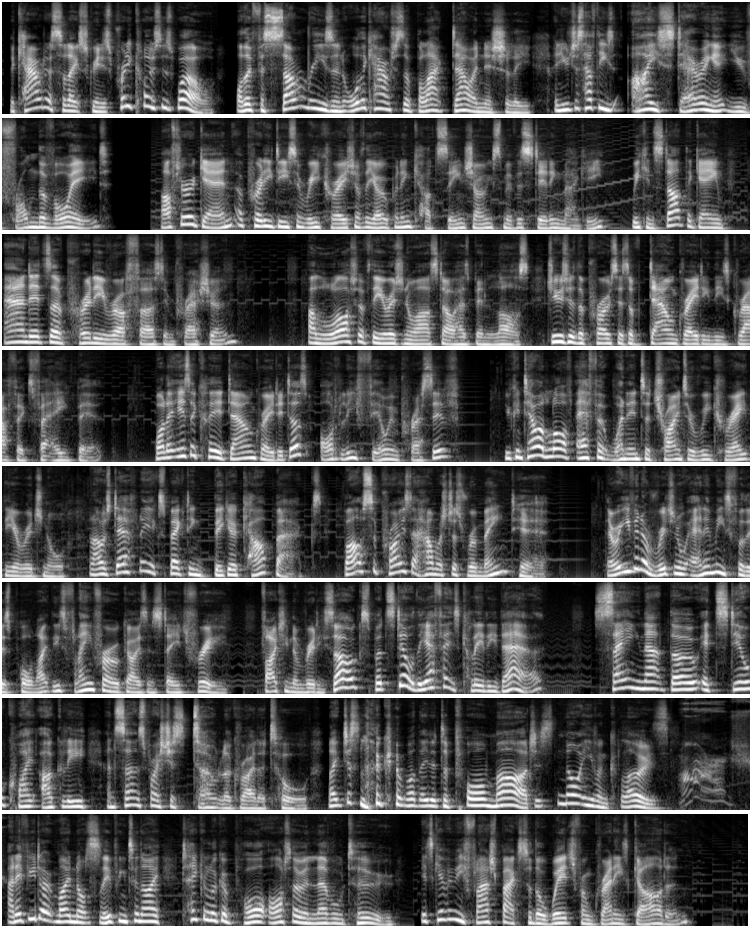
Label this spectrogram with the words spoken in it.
The character select screen is pretty close as well, although for some reason all the characters are blacked out initially, and you just have these eyes staring at you from the void. After again, a pretty decent recreation of the opening cutscene showing Smithers stealing Maggie, we can start the game, and it's a pretty rough first impression. A lot of the original art style has been lost due to the process of downgrading these graphics for 8-bit. While it is a clear downgrade, it does oddly feel impressive. You can tell a lot of effort went into trying to recreate the original, and I was definitely expecting bigger cutbacks, but I was surprised at how much just remained here. There are even original enemies for this port, like these flamethrower guys in stage 3. Fighting them really sucks, but still, the effort is clearly there. Saying that though, it's still quite ugly, and certain sprites just don't look right at all. Like, just look at what they did to poor Marge, it's not even close. Marge. And if you don't mind not sleeping tonight, take a look at poor Otto in level 2. It's giving me flashbacks to the witch from Granny's garden.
